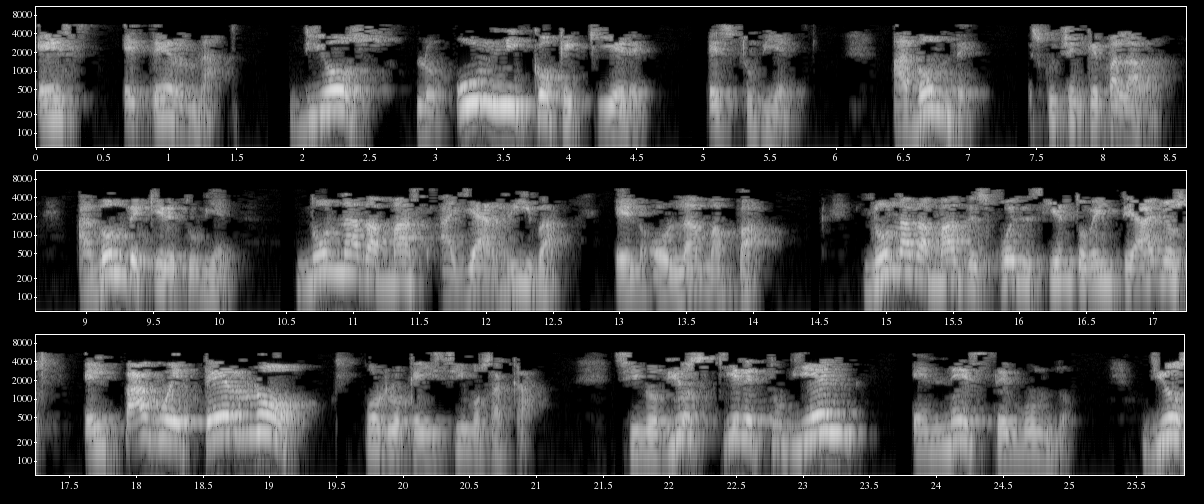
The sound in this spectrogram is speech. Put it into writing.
es eterna. Dios lo único que quiere es tu bien. ¿A dónde? Escuchen qué palabra. ¿A dónde quiere tu bien? no nada más allá arriba en Olama Ba, no nada más después de 120 años el pago eterno por lo que hicimos acá, sino Dios quiere tu bien en este mundo. Dios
